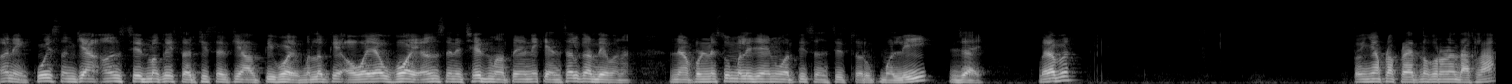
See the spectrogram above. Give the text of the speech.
અને કોઈ સંખ્યા અંશ છેદમાં કંઈ સરખી સરખી આવતી હોય, મતલબ કે અવયવ હોય, અંશ અને છેદમાં, તો એને કેન્સલ કરી દેવાના. અને આપણને શું મળી જાય? એનું અતિ સંક્ષિપ્ત સ્વરૂપ મળી જાય. બરાબર? તો અહીંયા આપણા પ્રયત્નો કરવાના દાખલા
